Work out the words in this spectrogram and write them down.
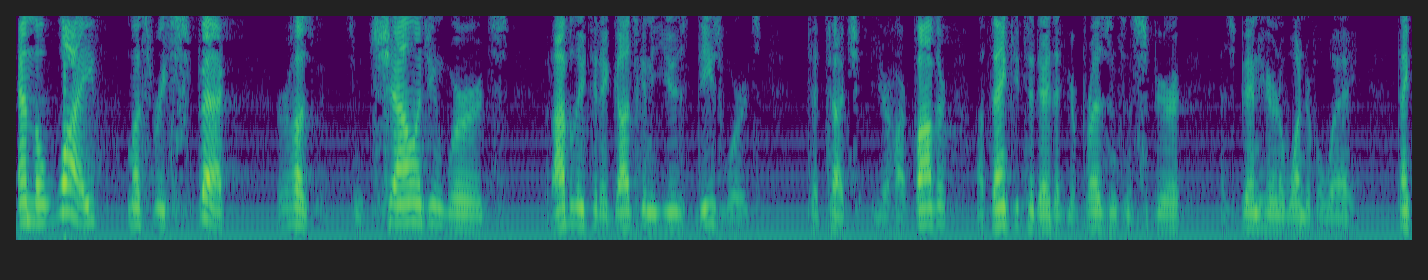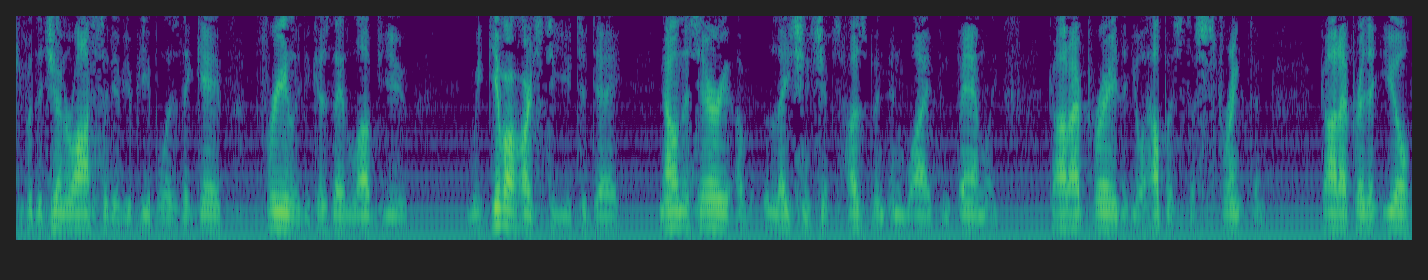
and the wife must respect her husband. Some challenging words, but I believe today God's going to use these words to touch your heart. Father, I thank you today that your presence and spirit has been here in a wonderful way. Thank you for the generosity of your people as they gave freely because they love you. We give our hearts to you today. Now, in this area of relationships, husband and wife and family, God, I pray that you'll help us to strengthen. God, I pray that you'll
